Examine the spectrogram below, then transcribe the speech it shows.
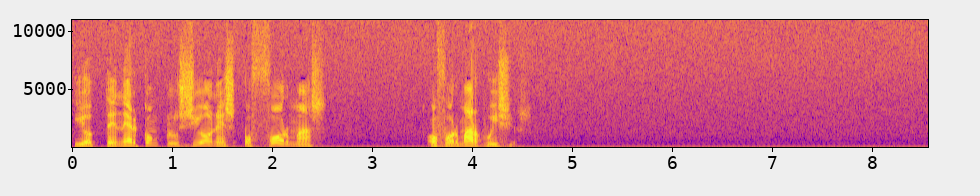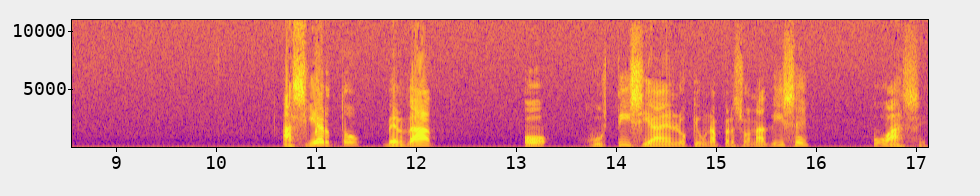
y obtener conclusiones o formas o formar juicios. Acierto, verdad o justicia en lo que una persona dice o hace.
